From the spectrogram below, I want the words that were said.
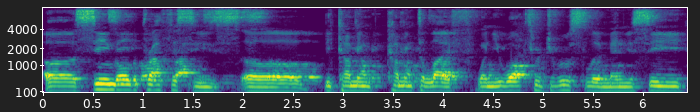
uh, seeing all the prophecies uh, becoming coming to life. When you walk through Jerusalem and you see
